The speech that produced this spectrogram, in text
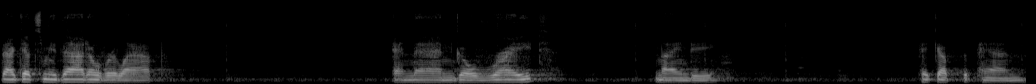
That gets me that overlap. And then go right 90, pick up the pen.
